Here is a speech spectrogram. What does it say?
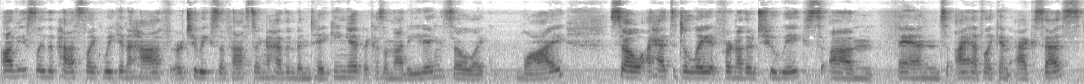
Obviously the past like week and a half or two weeks of fasting i haven't been taking it because i'm not eating so like why? So i had to delay it for another two weeks um, and i have like an excess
